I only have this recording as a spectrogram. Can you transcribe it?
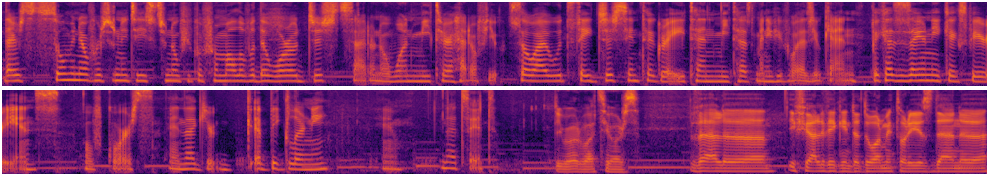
there's so many opportunities to know people from all over the world just I don't know one meter ahead of you. So I would say just integrate and meet as many people as you can because it's a unique experience, of course, and like a big learning. Yeah, that's it. Tibor, what's yours? Well, uh, if you are living in the dormitories, then uh,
